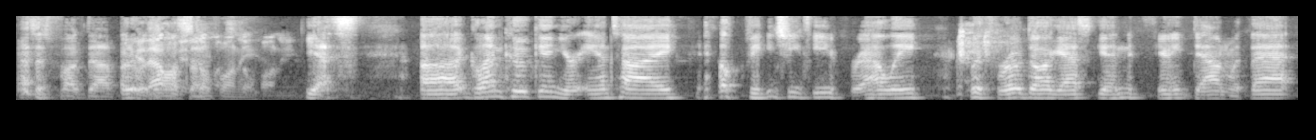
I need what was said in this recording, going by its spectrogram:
That's just fucked up. But it was that was still funny. Yes. Uh, Glenn Kukin, your anti LBGT rally with Road Dog Askin, if you ain't down with that.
